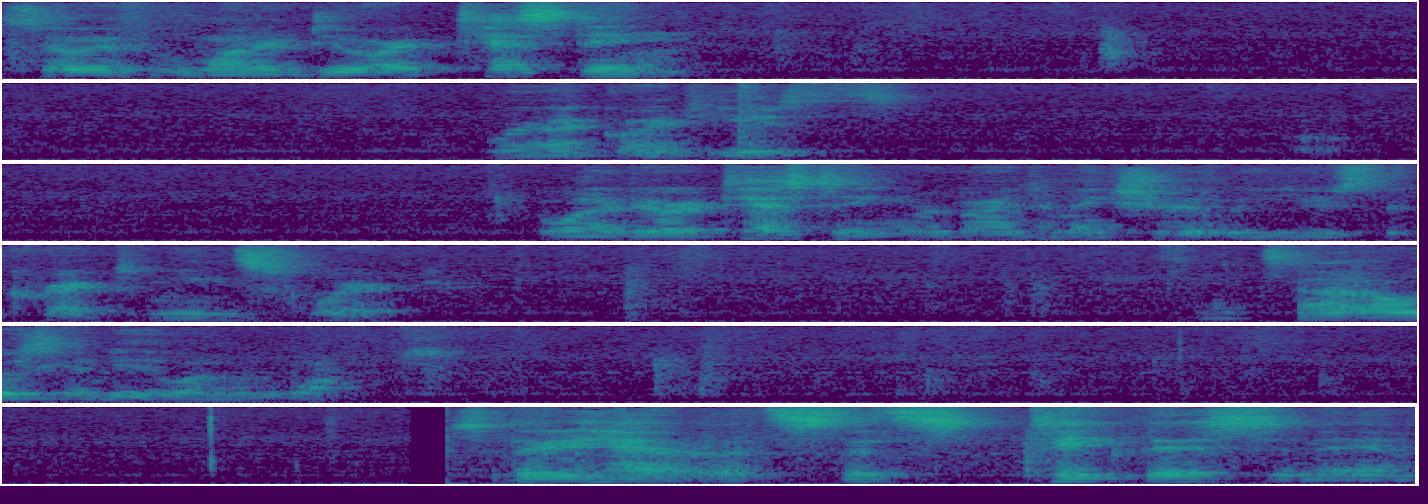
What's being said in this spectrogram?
So if we want to do our testing, we're not going to use, we want to do our testing, we're going to make sure that we use the correct mean squared. It's not always going to be the one we want. So there you have it. Let's let's take this and, and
